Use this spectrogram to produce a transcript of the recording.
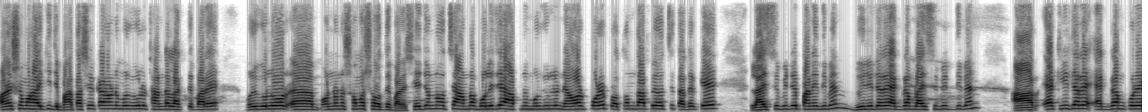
অনেক সময় হয় কি যে, বাতাসের কারণে মুরগিগুলো ঠান্ডা লাগতে পারে, মুরগিগুলোর অন্যান্য সমস্যা হতে পারে। সেই জন্য হচ্ছে আমরা বলি যে, আপনি মুরগিগুলো নেওয়ার পরে প্রথম ধাপে হচ্ছে তাদেরকে লাইসোবিটের পানি দিবেন, দুই লিটারে এক গ্রাম লাইসোবিট দিবেন আর এক লিটারে এক গ্রাম করে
